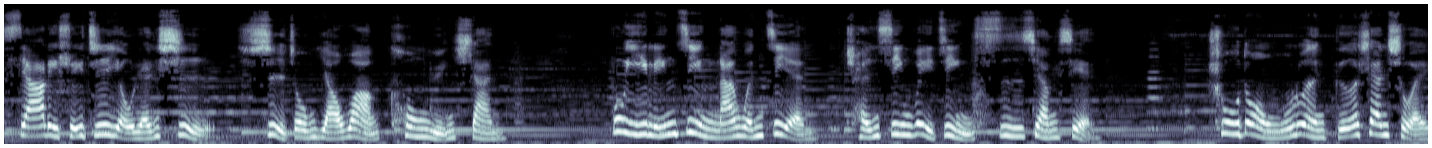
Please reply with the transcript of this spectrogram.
匣里谁知有人世？市中遥望空云山。不疑临近难闻见，尘心未尽思乡现。出洞无论隔山水，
